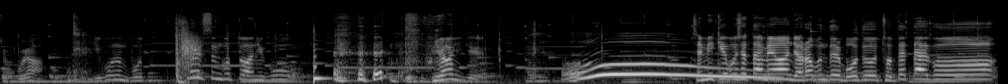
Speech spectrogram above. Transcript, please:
저 뭐야? 이거는 뭐 칼을 쓴 것도 아니고 뭐야 이게? 오. 재밌게 보셨다면 여러분들 모두 좋댔다고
